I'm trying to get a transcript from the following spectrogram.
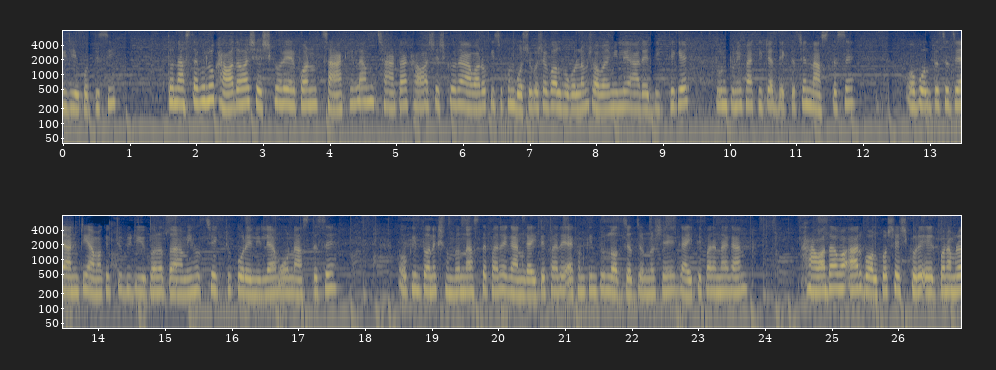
ভিডিও করতেছি। তো নাস্তাগুলো খাওয়া দাওয়া শেষ করে এরপর চা খেলাম। চাটা খাওয়া শেষ করে আবারও কিছুক্ষণ বসে বসে গল্প করলাম সবাই মিলে। আর এদিক থেকে টুনটুনি পাখিটা দেখতেছে নাচতেছে। ও বলতেছে যে, আন্টি, আমাকে একটু ভিডিও করো। তো আমি হচ্ছে একটু করে নিলাম। ও নাচতেছে। ও কিন্তু অনেক সুন্দর নাচতে পারে, গান গাইতে পারে। এখন কিন্তু লজ্জার জন্য সে গাইতে পারে না গান। খাওয়া দাওয়া আর গল্প শেষ করে এরপর আমরা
